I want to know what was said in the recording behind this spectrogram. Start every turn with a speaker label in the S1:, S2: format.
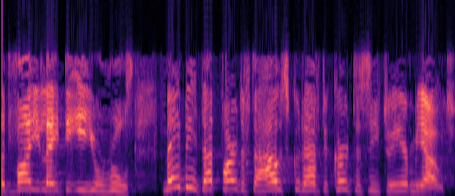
S1: that violate the EU rules. Maybe that part of the House could have the courtesy to hear me out.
